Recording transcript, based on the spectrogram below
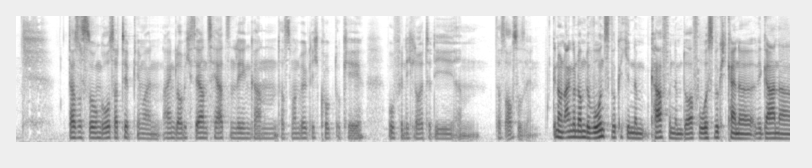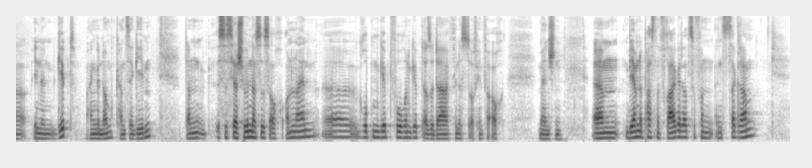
das ist so ein großer Tipp, den man einen, glaube ich, sehr ans Herzen legen kann, dass man wirklich guckt, okay, wo finde ich Leute, die ähm, das auch so sehen. Genau, und angenommen, du wohnst wirklich in einem Kaff, in einem Dorf, wo es wirklich keine VeganerInnen gibt, angenommen, kann es ja geben, dann ist es ja schön, dass es auch Online-Gruppen gibt, Foren gibt. Also da findest du auf jeden Fall auch Menschen. Ähm, wir haben eine passende Frage dazu von Instagram.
